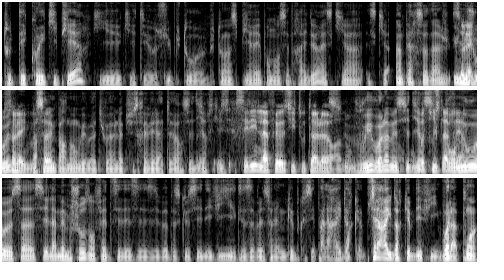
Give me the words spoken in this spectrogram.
toutes tes coéquipières, qui, qui étaient aussi plutôt, euh, plutôt inspirées pendant cette rider, est-ce qu'il y, a, est qu'il y a un personnage, une joueuse Soleil, pardon, mais bah, tu vois, lapsus révélateur, c'est dire qui Céline l'a fait aussi tout à l'heure. Hein, oui, voilà, mais c'est dire si pour nous, euh, ça, c'est la même chose en fait. C'est, pas parce que c'est des filles et que ça s'appelle Solheim Cup que c'est pas la Ryder Cup. C'est la Ryder Cup des filles. Voilà, point.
